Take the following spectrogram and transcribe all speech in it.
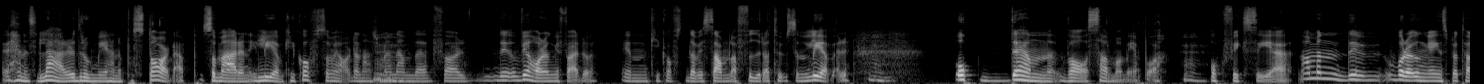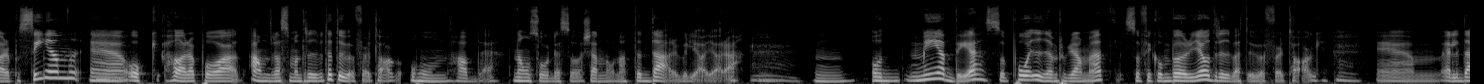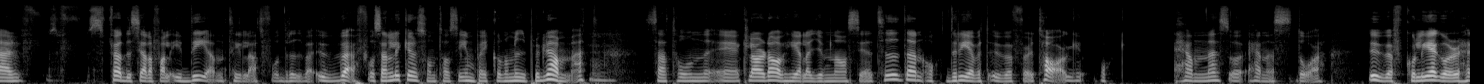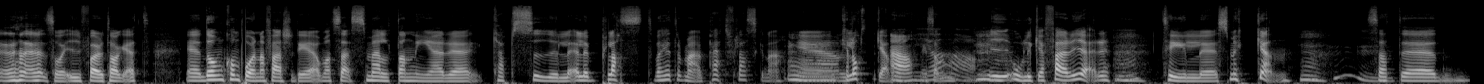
hennes lärare drog med henne på Startup, som är en elevkickoff som vi har, den här som Mm. jag nämnde för, vi har ungefär då en kickoff där vi samlar 4 000 elever. Mm. Och den var Salma med på Mm. och fick se ja, men det, våra unga inspiratörer på scen eh, Mm. och höra på andra som har drivit ett UF-företag. Och hon hade, när hon såg det så kände hon att det där vill jag göra. Mm. Mm. Och med det, så på IM-programmet, så fick hon börja att driva ett UF-företag. Mm. Ehm, eller där föddes i alla fall idén till att få driva UF. Och sen lyckades hon ta sig in på ekonomiprogrammet. Så att hon eh, klarade av hela gymnasietiden och drev ett UF-företag. Och hennes och hennes då UF-kollegor så i företaget, de kom på en affärsidé om att så här, smälta ner eh, kapsyl, eller plast, vad heter de här, petflaskorna, Mm, eh, locken, ja. liksom, Ja. i olika färger Mm. till eh, smycken. Mm. Mm. Så att eh,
